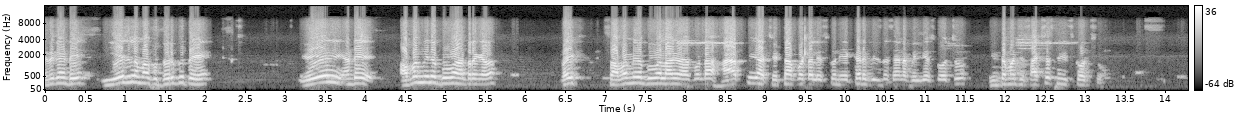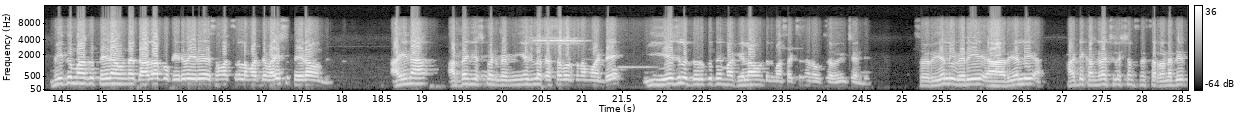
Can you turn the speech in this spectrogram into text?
ఎందుకంటే ఈ ఏజ్లో మాకు దొరికితే ఏది అంటే అవ్వ మీద బువ్వ అంటారు కదా? రైట్ సో అవ్వ మీద బువ్వ లాగా కాకుండా హ్యాపీగా చిట్టా పట్టాలు వేసుకొని ఎక్కడ బిజినెస్ అయినా బిల్డ్ చేసుకోవచ్చు. ఇంత మంచి సక్సెస్ తీసుకోవచ్చు. మీకు మాకు తేడా ఉన్న దాదాపు ఒక ఇరవై ఇరవై సంవత్సరాల మధ్య వయసు తేడా ఉంది. అయినా అర్థం చేసుకోండి మేము ఈ ఏజ్లో కష్టపడుతున్నాము అంటే ఈ ఏజ్లో దొరికితే మాకు ఎలా ఉంటుంది మా సక్సెస్ అని ఒకసారి ఊహించండి. So really very really hearty congratulations mister Randeep.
